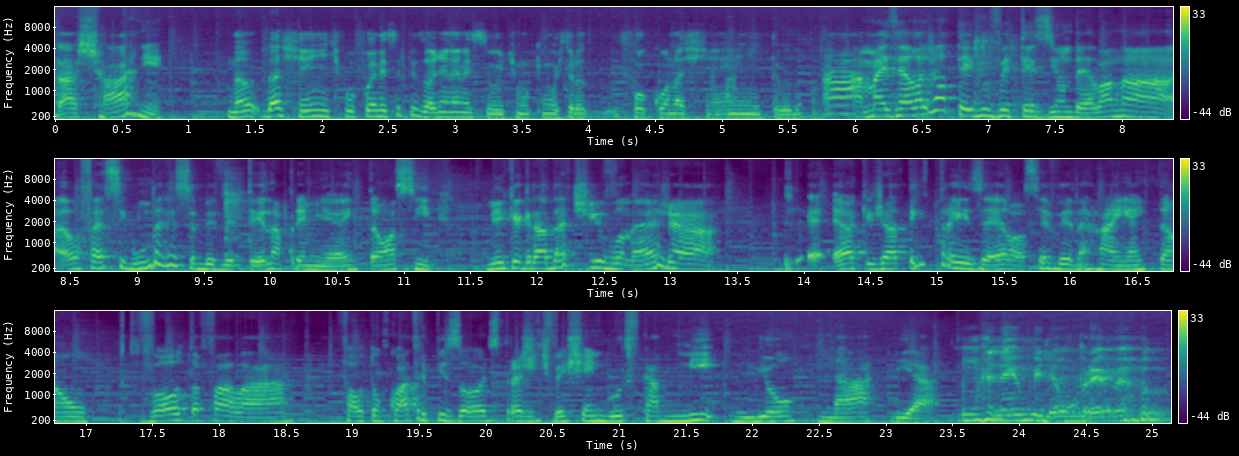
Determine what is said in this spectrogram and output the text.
da Charne? Não, da Shane, tipo, foi nesse episódio, né? Nesse último, que mostrou, focou na Shane e tudo. Ah, mas ela já teve o VTzinho dela na. Ela foi a segunda a receber VT na Premiere, então, assim, meio que é gradativo, né? Já. É, é a que já tem três, ela, você vê, né, rainha? Então, volto a falar. Faltam quatro episódios pra gente ver Shane Good ficar milionária. Não é nem um milhão prêmio.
